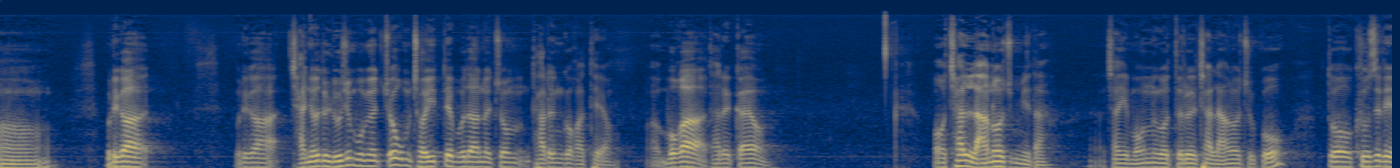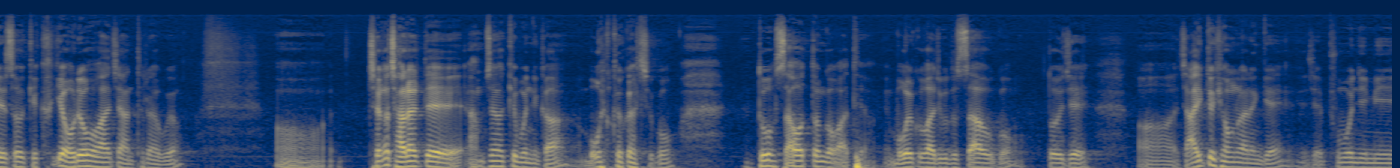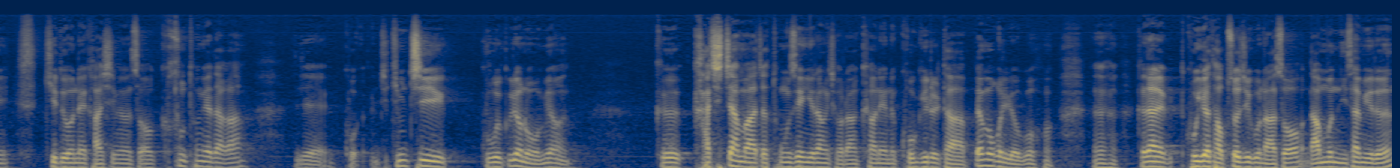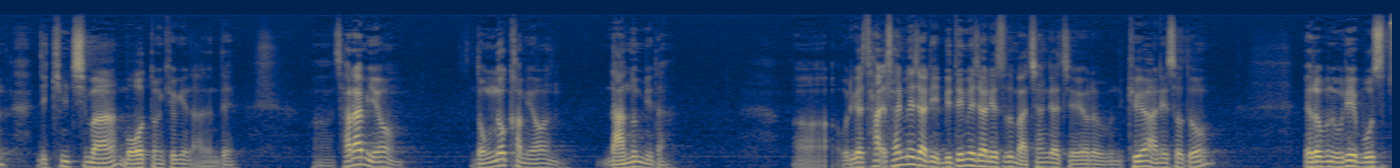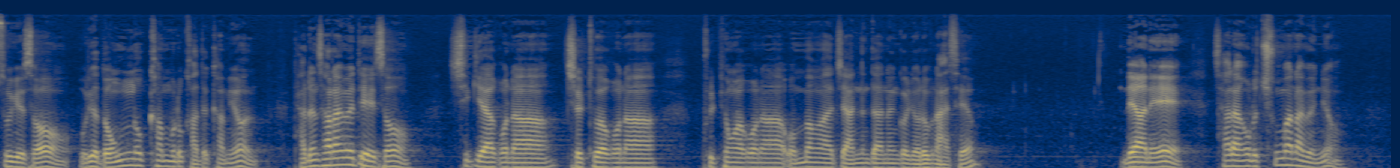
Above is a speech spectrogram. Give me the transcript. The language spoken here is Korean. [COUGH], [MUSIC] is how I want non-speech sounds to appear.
어, 우리가 우리가 자녀들 요즘 보면 조금 저희 때보다는 좀 다른 것 같아요. 어, 뭐가 다를까요? 어, 잘 나눠줍니다. 자기 먹는 것들을 잘 나눠주고 또 그것에 대해서 이렇게 크게 어려워하지 않더라고요. 어, 제가 자랄 때 한번 생각해 보니까 먹을 걸 가지고 또 싸웠던 것 같아요. 먹을 거 가지고도 싸우고 또 이제 어, 이제 아직도 기억나는 게 이제 부모님이 기도원에 가시면서 큰 통에다가 이제, 고, 이제 김치국을 끓여 놓으면 그 가시자마자 동생이랑 저랑 그 안에는 고기를 다 빼먹으려고 [LAUGHS] 그날 고기가 다 없어지고 나서 남은 2, 3일은 이제 김치만 먹었던 기억이 나는데 어, 사람이요 넉넉하면 나눕니다. 어, 우리가 사- 삶의 자리, 믿음의 자리에서도 마찬가지예요, 여러분. 교회 안에서도 여러분 우리의 모습 속에서 우리가 넉넉함으로 가득하면 다른 사람에 대해서 시기하거나 질투하거나 불평하거나 원망하지 않는다는 걸 여러분 아세요? 내 안에 사랑으로 충만하면요.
